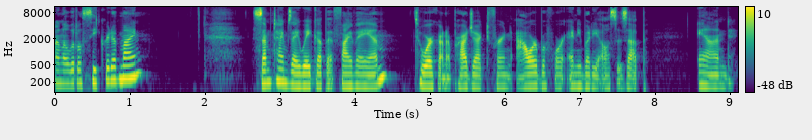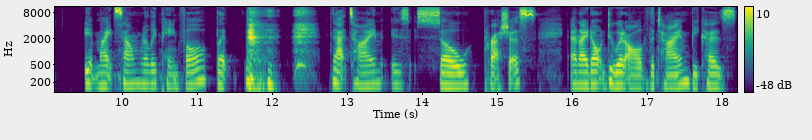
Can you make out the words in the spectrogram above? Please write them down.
on a little secret of mine? Sometimes I wake up at 5 a.m. to work on a project for an hour before anybody else is up. And it might sound really painful, but that time is so precious. And I don't do it all of the time because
